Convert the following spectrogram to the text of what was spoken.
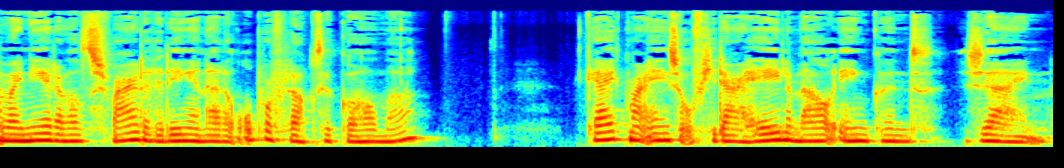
En wanneer er wat zwaardere dingen naar de oppervlakte komen, kijk maar eens of je daar helemaal in kunt zijn.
